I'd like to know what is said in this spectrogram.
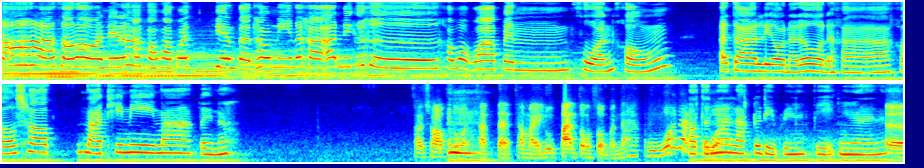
อ่าสำหรับวันนี้นะคะ ขอพักไว้เพียงแต่เท่านี้นะคะ อันนี้ก็คือเขาบอกว่าเป็นสวนของอาจารย์เลโอนาร์โดนะคะ เขาชอบ มาที่นี่มากเลยเนาะเขาชอบสวนครับ แต่ทำไมรูปปั้นตรงสวนมันน่ากลัวน่ากเขาจะลัวน่ารักดูดิเป็นปีกมีอะไรนะเออ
